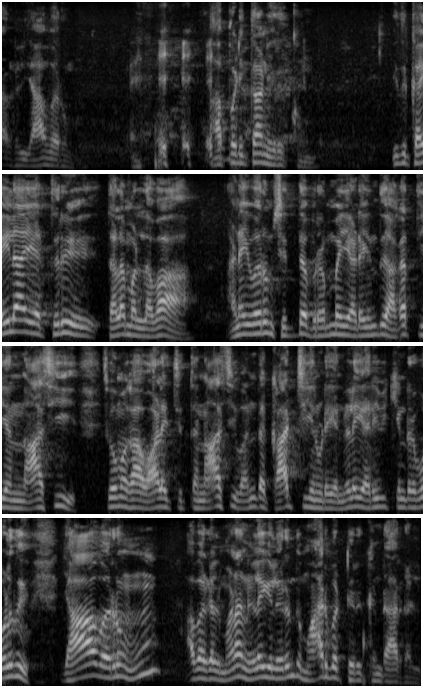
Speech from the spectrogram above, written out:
அவர்கள் யாவரும்? அப்படித்தான் இருக்கும். இது கைலாய திரு தலமல்லவா அனைவரும் சித்த பிரம்மை அடைந்து அகத்தியன் ஆசி சிவமகா வாழைச்சித்தன் ஆசி வந்த காட்சியினுடைய நிலை அறிவிக்கின்ற பொழுது யாவரும் அவர்கள் மனநிலையிலிருந்து மாறுபட்டு இருக்கின்றார்கள்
